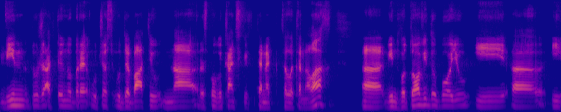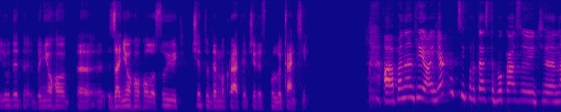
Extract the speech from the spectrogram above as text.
він дуже активно бере участь у дебатів на республіканських теле- телеканалах. Е, Він готовий до бою, і, е, і люди до нього е, за нього голосують, чи то демократи, чи республіканці. А пане Андрію, а як ці протести показують на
